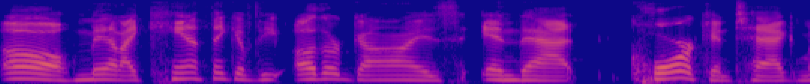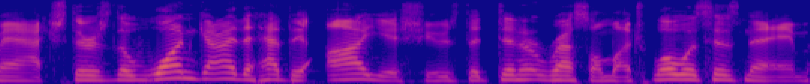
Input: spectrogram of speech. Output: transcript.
oh man, I can't think of the other guys in that Korakuen tag match. There's the one guy that had the eye issues that didn't wrestle much. What was his name?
